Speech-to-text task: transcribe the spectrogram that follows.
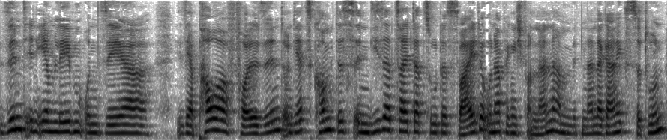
sind in ihrem Leben und sehr sehr powervoll sind. Und jetzt kommt es in dieser Zeit dazu, dass beide unabhängig voneinander haben miteinander gar nichts zu tun,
